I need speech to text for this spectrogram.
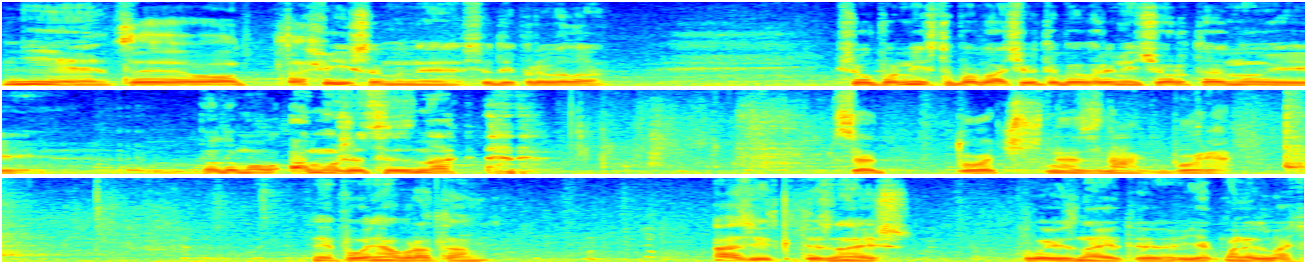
Ні, це от афіша мене сюди привела. Йшов по місту, побачив тебе в гримі чорта, ну і подумав, а може це знак? Це точно знак, Боря. Не поняв, братан. А звідки ти знаєш? Ви знаєте, як мене звати?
